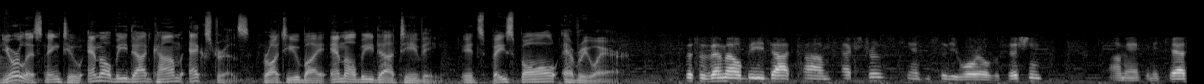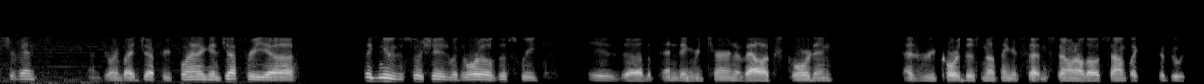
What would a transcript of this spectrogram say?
You're listening to MLB.com Extras, brought to you by MLB.tv. It's baseball everywhere. This is MLB.com Extras, Kansas City Royals edition. I'm Anthony Castrovince. I'm joined by Jeffrey Flanagan. Jeffrey, uh, big news associated with the Royals this week is uh, the pending return of Alex Gordon. As we record this, nothing is set in stone, although it sounds like he could be with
